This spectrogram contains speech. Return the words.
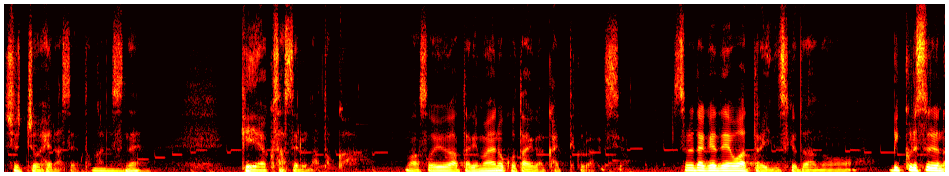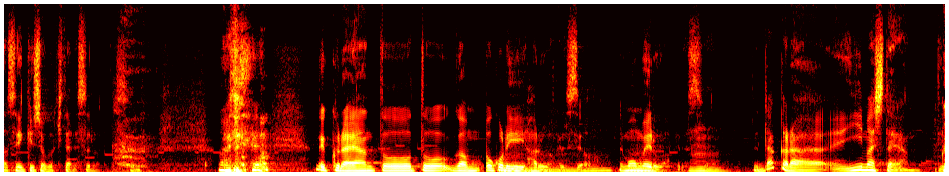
出張減らせとかですね、契約させるなとか、まあ、そういう当たり前の答えが返ってくるわけですよ。それだけで終わったらいいんですけどあのびっくりするような請求書が来たりするんですよ ね。でクライアントとが怒りはるわけですよ。で揉めるわけですよ。だから言いましたやんってい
